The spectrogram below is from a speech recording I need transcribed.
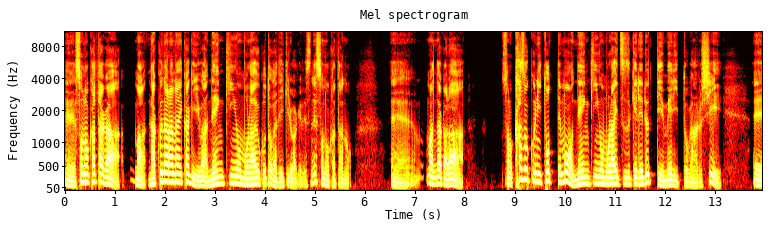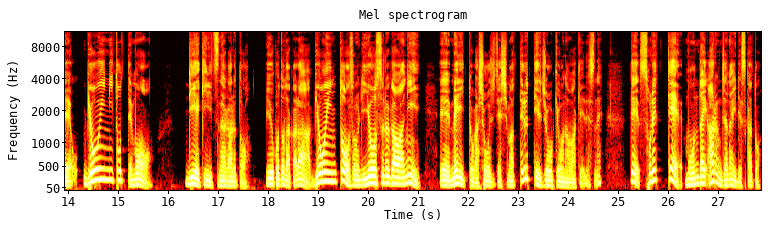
えー、その方がまあ亡くならない限りは年金をもらうことができるわけですねその方の。えー、まあだからその家族にとっても年金をもらい続けれるっていうメリットがあるし、えー、病院にとっても利益につながるということだから病院とその利用する側に、えー、メリットが生じてしまってるっていう状況なわけですね。でそれって問題あるんじゃないですかと。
